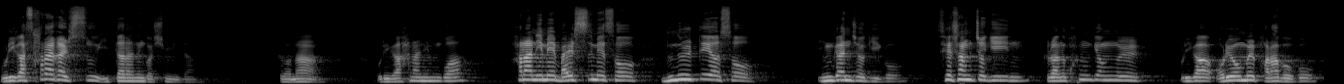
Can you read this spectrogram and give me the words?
우리가 살아갈 수 있다라는 것입니다. 그러나 우리가 하나님과 하나님의 말씀에서 눈을 떼어서 인간적이고 세상적인 그러한 환경을 우리가 어려움을 바라보고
